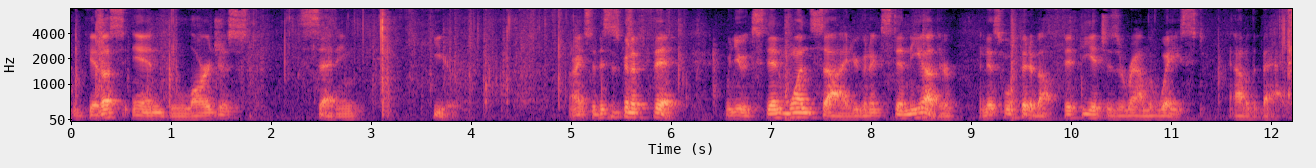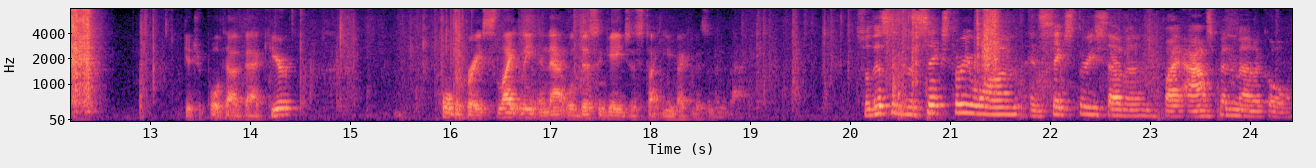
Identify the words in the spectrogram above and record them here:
will get us in the largest setting here. All right, so this is going to fit when you extend one side, you're going to extend the other, and this will fit about 50 inches around the waist out of the bag. Get your pull tab back here, pull the brace slightly, and that will disengage this tightening mechanism in the back. So this is the 631 and 637 by Aspen Medical.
